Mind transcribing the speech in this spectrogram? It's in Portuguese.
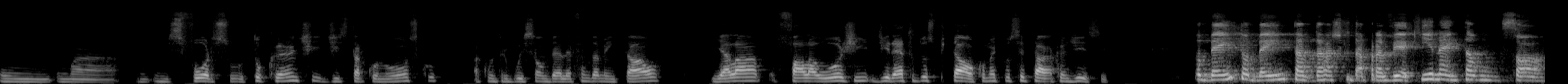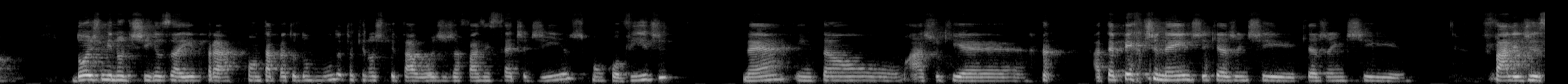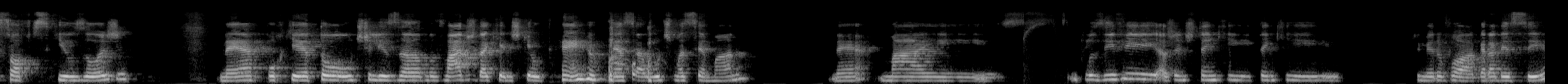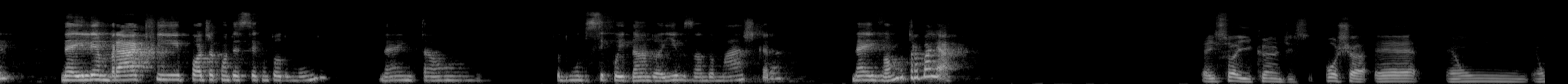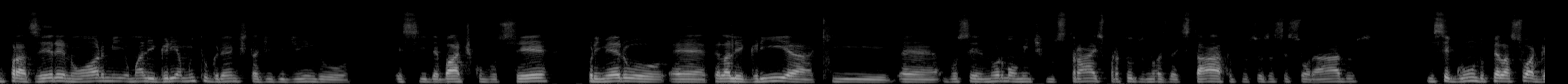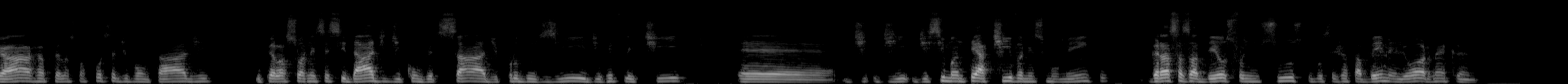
um, uma, um esforço tocante de estar conosco. A contribuição dela é fundamental. E ela fala hoje direto do hospital. Como é que você está, Candice? Estou bem, estou bem. Tá, acho que dá para ver aqui, né? Então, só dois minutinhos aí para contar para todo mundo. Eu estou aqui no hospital hoje já fazem sete dias com Covid, né? Então acho que é até pertinente que a gente que a gente fale de soft skills hoje, né? Porque estou utilizando vários daqueles que eu tenho nessa última semana, né? Mas inclusive a gente tem que tem que primeiro vou agradecer, né? E lembrar que pode acontecer com todo mundo, né? Então, todo mundo se cuidando aí, usando máscara, né? E vamos trabalhar. É isso aí, Candice. Poxa, é, é, um, é um prazer enorme, uma alegria muito grande estar dividindo esse debate com você. Primeiro, é, pela alegria que é, você normalmente nos traz para todos nós da Estátua, para os seus assessorados. E segundo, pela sua garra, pela sua força de vontade e pela sua necessidade de conversar, de produzir, de refletir, é, de, de, de se manter ativa nesse momento. Graças a Deus foi um susto, você já está bem melhor, né, Candice?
